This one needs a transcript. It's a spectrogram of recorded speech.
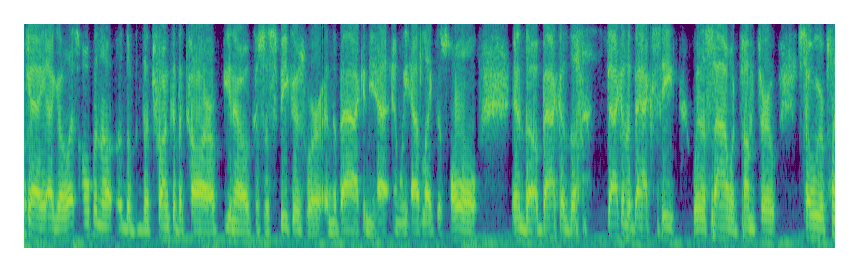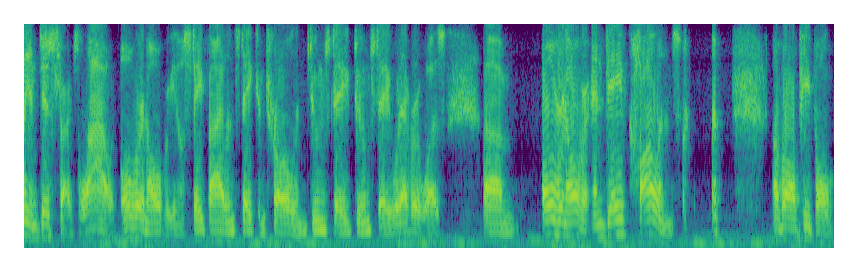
"Okay." I go, "Let's open the the, the trunk of the car, you know, because the speakers were in the back, and you had and we had like this hole in the back of the back of the back seat where the sound would come through. So we were playing Discharge loud over and over, you know, State Violence, State Control, and Doomsday, Doomsday, whatever it was, um, over and over. And Dave Collins." of all people,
